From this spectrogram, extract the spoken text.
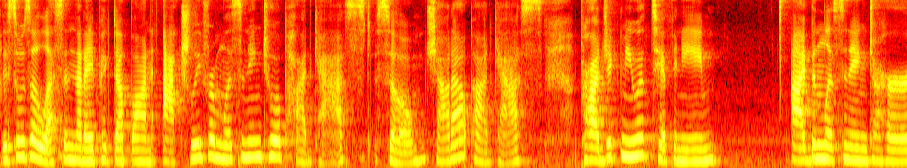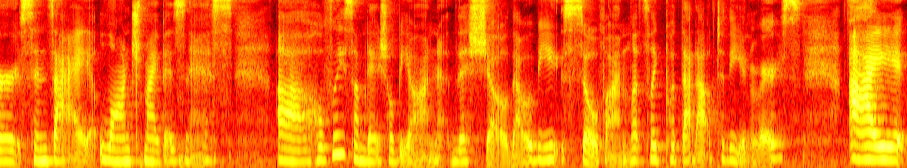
This was a lesson that I picked up on actually from listening to a podcast. So, shout out podcasts, Project Me with Tiffany. I've been listening to her since I launched my business. Uh, hopefully someday she'll be on this show. That would be so fun. Let's like put that out to the universe. I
